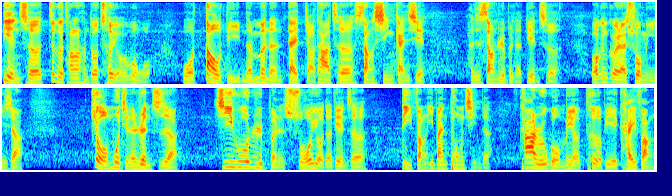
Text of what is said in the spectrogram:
电车，这个常常很多车友会问我，我到底能不能带脚踏车上新干线，还是上日本的电车？我要跟各位来说明一下，就我目前的认知啊。几乎日本所有的电车，地方一般通勤的，它如果没有特别开放，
